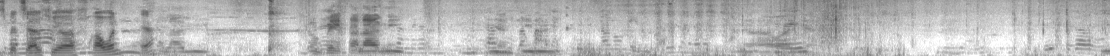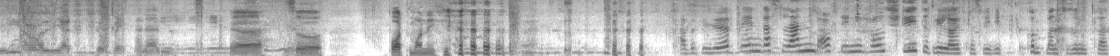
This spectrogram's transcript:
speziell für Frauen. Ja? Ja, so Portemoney. Aber gehört denen das Land, auf dem ihr Haus steht? Oder wie läuft das? Wie, wie kommt man zu so einem Platz?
